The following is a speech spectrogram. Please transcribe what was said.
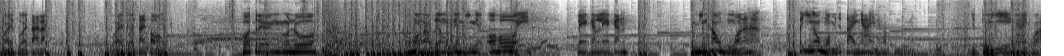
สวยสวยตายละ สวยสวยตายสองโคตรตึงคุณดูไม่ห่วงครับเรื่องเรื่องยิงเนี่ยโอ้โหแลกกันแลกกันผมยิงเข้าหัวนะฮะถ้ายิงเข้าหัวมันจะตายง่ายนะครับคุณดูนะจะตุยเย่ง่ายกว่า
